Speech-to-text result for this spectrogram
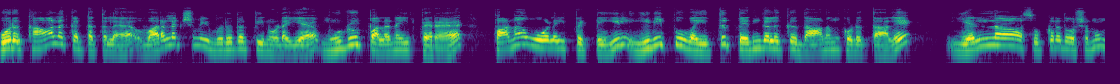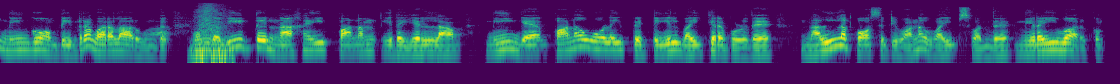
ஒரு காலகட்டத்துல வரலட்சுமி விரதத்தினுடைய முழு பலனை பெற பண ஓலை பெட்டியில் இனிப்பு வைத்து பெண்களுக்கு தானம் கொடுத்தாலே எல்லா சுக்கிரதோஷமும் நீங்கும் அப்படின்ற வரலாறு உண்டு. உங்க வீட்டு நகை பணம் இதையெல்லாம் நீங்க பண ஓலை பெட்டியில் வைக்கிற பொழுது நல்ல பாசிட்டிவான வைப்ஸ் வந்து நிறைவா இருக்கும்.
